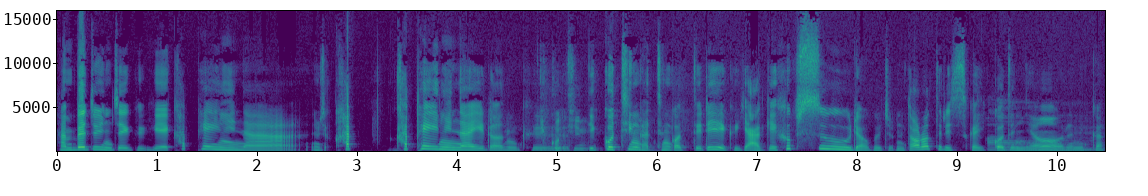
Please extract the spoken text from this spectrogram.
담배도 이제 그게 카페인이나 카, 카페인이나 이런 그 니코틴. 니코틴 음. 같은 것들이 그 약의 흡수력을 좀 떨어뜨릴 수가 있거든요. 아. 그러니까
